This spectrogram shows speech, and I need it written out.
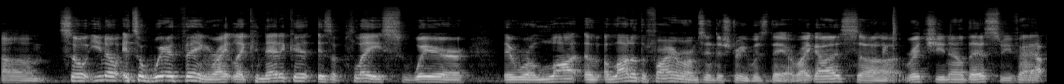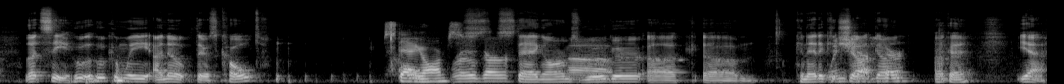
Um, so you know it's a weird thing, right? Like Connecticut is a place where there were a lot of a lot of the firearms industry was there, right, guys? Uh, Rich, you know this. We've had. Yep. Let's see who who can we? I know there's Colt. Stag Arms, Ruger, Stag Arms, uh, Ruger, uh, um, Connecticut Winchester. Shotgun. Okay, yeah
